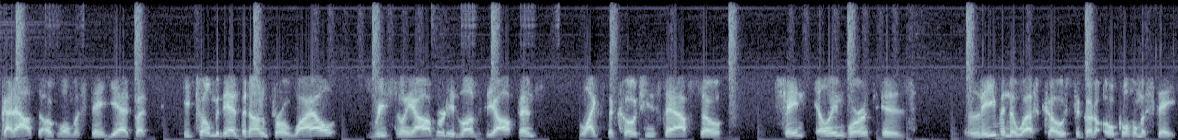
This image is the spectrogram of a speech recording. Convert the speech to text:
got out to Oklahoma State yet. But he told me they had been on him for a while. Recently offered. He loves the offense, likes the coaching staff. So Shane Illingworth is leaving the West Coast to go to Oklahoma State.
